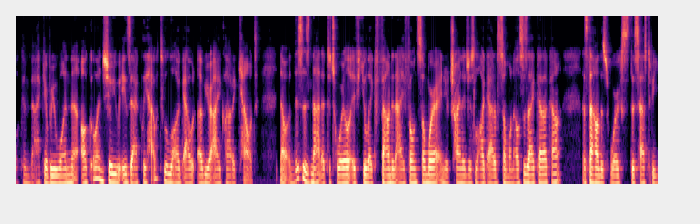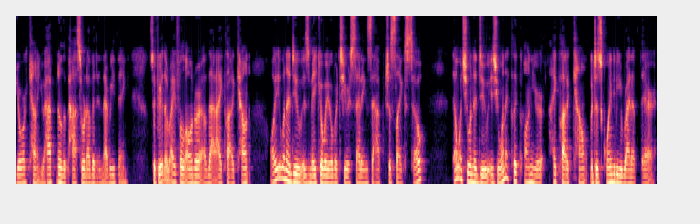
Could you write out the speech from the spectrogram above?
Welcome back everyone. I'll go and show you exactly how to log out of your iCloud account. Now this is not a tutorial if you like found an iPhone somewhere and you're trying to just log out of someone else's iCloud account. That's not how this works. This has to be your account. You have to know the password of it and everything. So if you're the rightful owner of that iCloud account, all you want to do is make your way over to your settings app just like so. Then what you want to do is you want to click on your iCloud account which is going to be right up there.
